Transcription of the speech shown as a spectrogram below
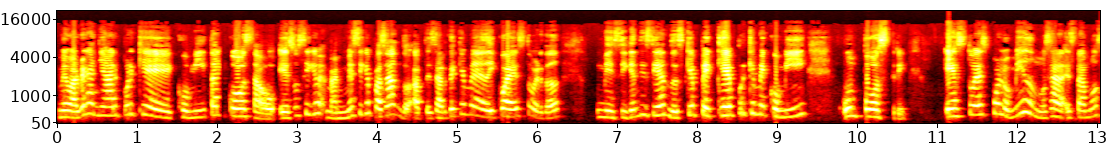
me va a regañar porque comí tal cosa o eso sigue, a mí me sigue pasando, a pesar de que me dedico a esto, ¿verdad? Me siguen diciendo, es que pequé porque me comí un postre. Esto es por lo mismo, o sea, estamos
